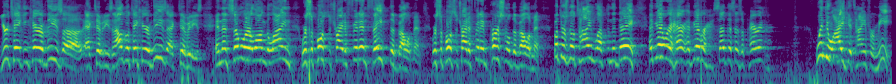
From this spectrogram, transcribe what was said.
you're taking care of these uh, activities, and I'll go take care of these activities. And then somewhere along the line, we're supposed to try to fit in faith development. We're supposed to try to fit in personal development, but there's no time left in the day. Have you ever, have you ever said this as a parent? When do I get time for me?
